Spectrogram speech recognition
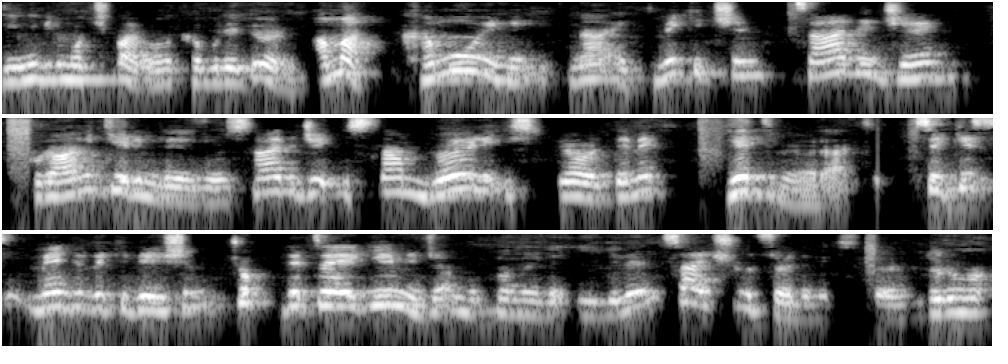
Dini bir motif var. Onu kabul ediyorum. Ama kamuoyunu ikna etmek için sadece Kur'an-ı Kerim'de yazıyor. Sadece İslam böyle istiyor demek yetmiyor artık. 8. Medyadaki değişim. Çok detaya girmeyeceğim bu konuyla ilgili. Sadece şunu söylemek istiyorum. Durumu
